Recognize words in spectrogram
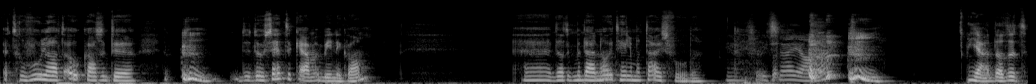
het gevoel had, ook als ik de, de docentenkamer binnenkwam, eh, dat ik me daar nooit helemaal thuis voelde. Ja, zoiets zei je al, hè? Ja, dat het.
